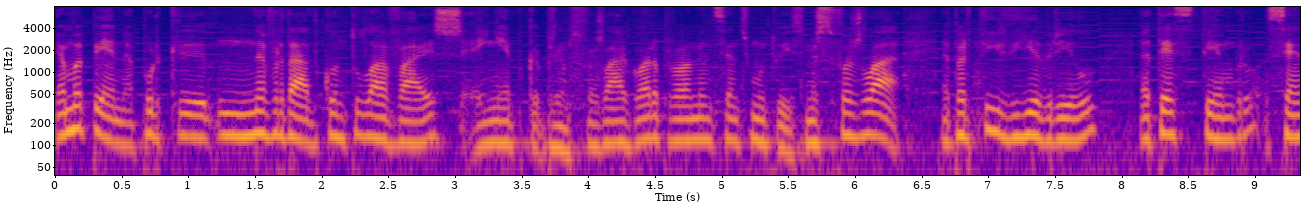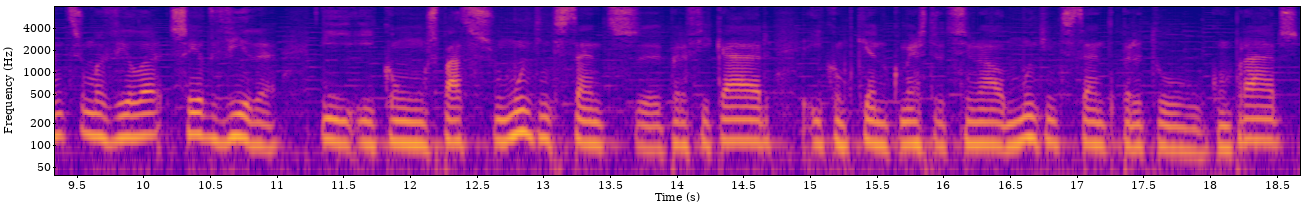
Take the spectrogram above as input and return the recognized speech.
É uma pena, porque na verdade, quando tu lá vais, em época, por exemplo, se fores lá agora, provavelmente sentes muito isso, mas se fores lá a partir de abril até setembro, sentes uma vila cheia de vida. E, e, com espaços muito interessantes eh, para ficar e com pequeno comércio tradicional muito interessante para tu comprares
